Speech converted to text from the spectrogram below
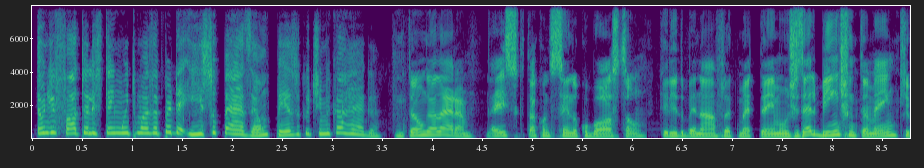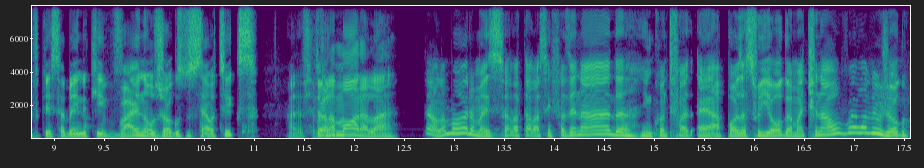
Então, de fato, eles têm muito mais a perder. E isso pesa, é um peso que o time carrega. Então, galera, é isso que tá acontecendo com o Boston. Querido Ben Affleck, Matt Damon, Gisele Bündchen também, que fiquei sabendo que vai nos jogos do Celtics. Ah, então, ela mora lá. Não, ela mora, mas ela tá lá sem fazer nada. Enquanto faz, é, após a sua yoga matinal, vai lá ver o jogo.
